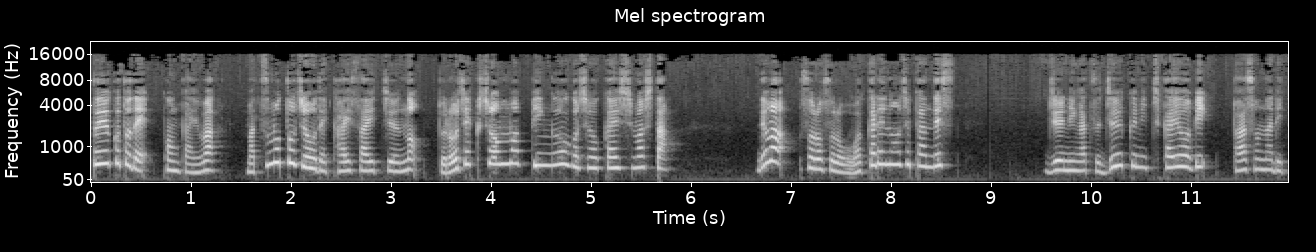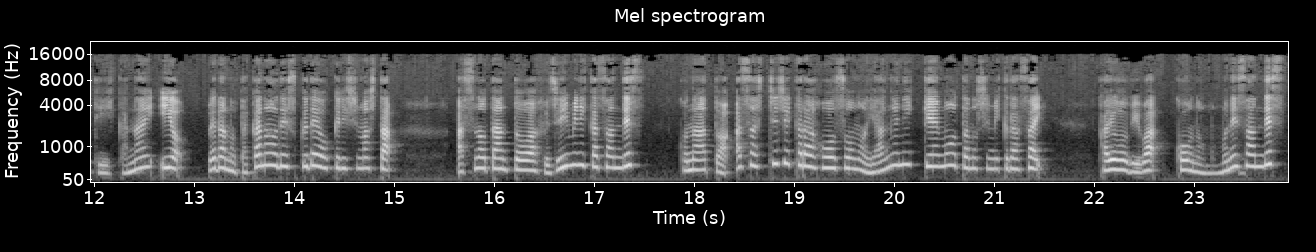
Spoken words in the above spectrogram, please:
ということで、今回は松本城で開催中のプロジェクションマッピングをご紹介しました。では、そろそろお別れのお時間です。12月19日火曜日、パーソナリティ金井伊代、上田野高直デスクでお送りしました。明日の担当は藤井美里香さんです。この後は朝7時から放送のヤング日経もお楽しみください。火曜日は河野桃音さんです。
